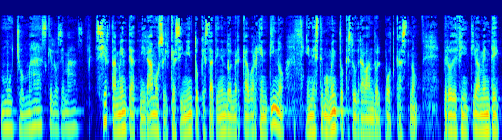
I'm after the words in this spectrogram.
mucho más que los demás. Ciertamente admiramos el crecimiento que está teniendo el mercado argentino en este momento que estoy grabando el podcast, ¿no? Pero definitivamente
